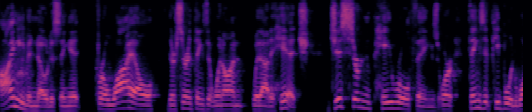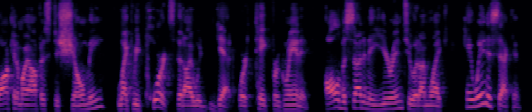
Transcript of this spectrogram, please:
I'm even noticing it for a while, there's certain things that went on without a hitch, just certain payroll things or things that people would walk into my office to show me, like reports that I would get or take for granted. All of a sudden, a year into it, I'm like, hey, wait a second.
